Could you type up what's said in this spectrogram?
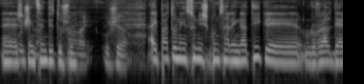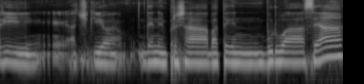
eh, eskaintzen dituzue. Bai, da. Aipatu nintzun hizkuntzaren gatik, eh, lurraldeari eh, atxikio den enpresa baten burua zea,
